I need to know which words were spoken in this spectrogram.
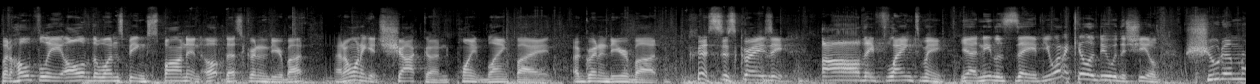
But hopefully all of the ones being spawned in... Oh, that's a grenadier bot. I don't want to get shotgun point blank by a grenadier bot. this is crazy. Oh, they flanked me. Yeah, needless to say, if you want to kill a dude with a shield, shoot him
